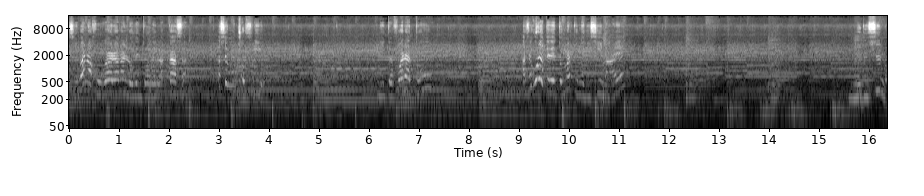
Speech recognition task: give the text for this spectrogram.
Si van a jugar, háganlo dentro de la casa. Hace mucho frío. Ni que fuera tú. Asegúrate de tomar tu medicina, ¿eh? Medicina.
